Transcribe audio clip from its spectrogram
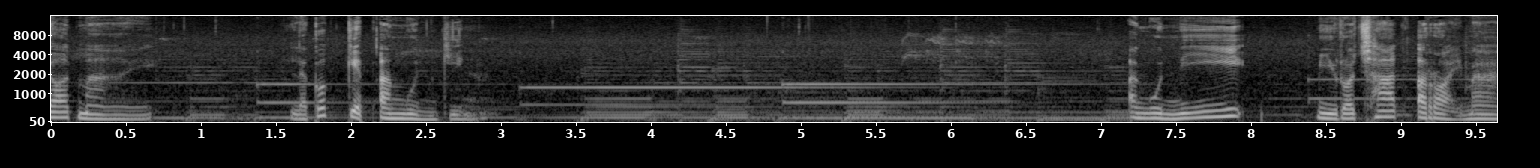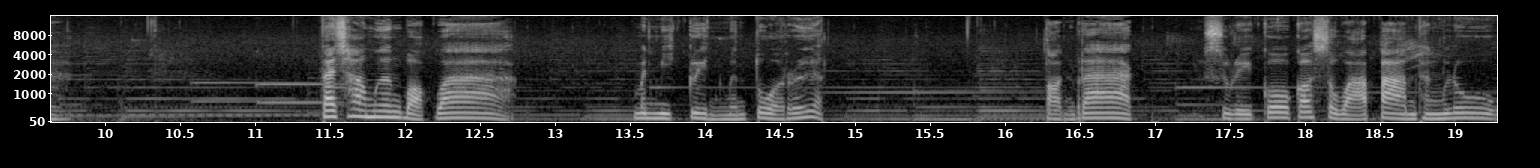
ยอดไม้ แล้วก็เก็บองุ่นกินองุ่นนี้ มีรสชาติอร่อยมาก แต่ชาวเมืองบอกว่ามันมีกลิ่นเหมือนตัวเลือด ตอนแรกสุริโกก็สวาปามทั้งลูก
